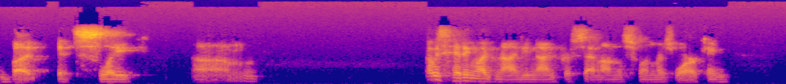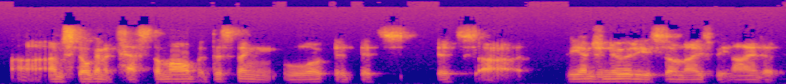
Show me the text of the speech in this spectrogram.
but it's sleek. Um, I was hitting like 99% on the swimmers working. Uh, I'm still going to test them all, but this thing look it, it's it's uh, the ingenuity is so nice behind it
